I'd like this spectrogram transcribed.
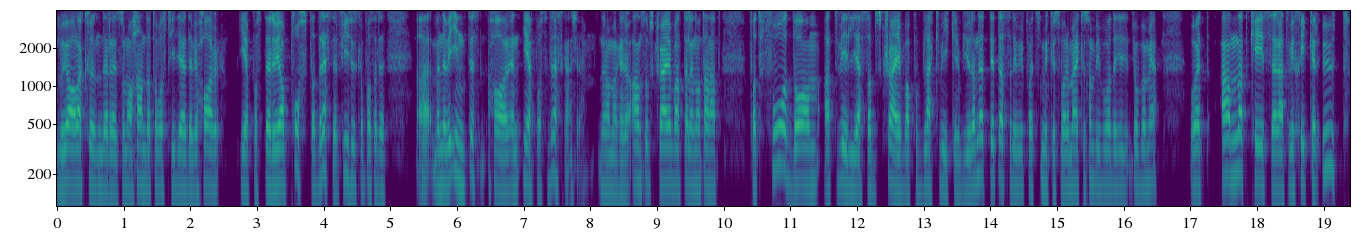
lojala kunder som har handlat av oss tidigare där vi har e-post, där vi har postadresser, fysiska postadresser, men där vi inte har en e-postadress kanske. Där man kanske har unsubscribat eller något annat. För att få dem att vilja subscriba på Black Week-erbjudandet, det testade vi på ett smyckesvarumärke som vi båda jobbar med. Och ett annat case är att vi skickar ut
